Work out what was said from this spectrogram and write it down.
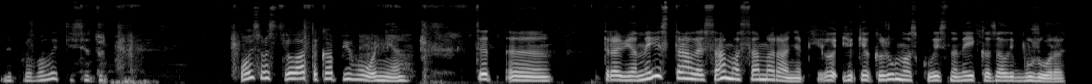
не провалитися тут. Ось розцвіла така півонія. Це е, трав'яниста, але сама-сама рання. Як- я кажу, у нас колись на неї казали бужора.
